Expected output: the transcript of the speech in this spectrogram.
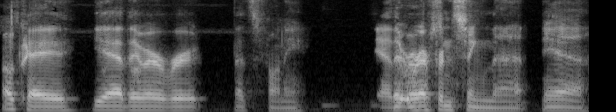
okay. Yeah, they were. Re- that's funny. Yeah, they they were were- referencing that. Yeah.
